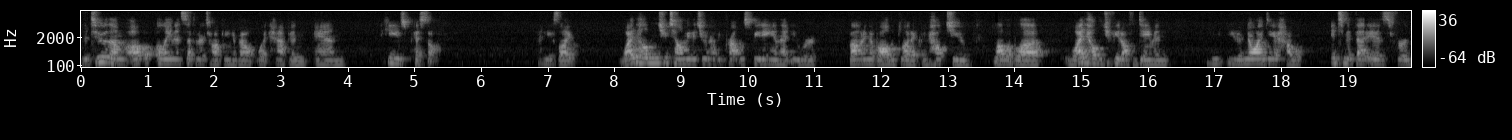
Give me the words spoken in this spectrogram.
The two of them, Al- Elena and Stefan, are talking about what happened, and he's pissed off. And he's like, Why the hell didn't you tell me that you were having problems feeding and that you were vomiting up all the blood? I could have helped you, blah, blah, blah. Why the hell did you feed off of Damon? You, you have no idea how intimate that is for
